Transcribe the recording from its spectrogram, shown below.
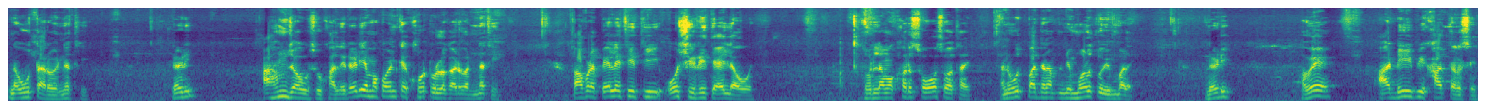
ને ઉતારોય નથી. રેડી આ સમજાવું છું ખાલી. રેડી એમાં કોઈને કંઈ ખોટું લગાડવાનું નથી. તો આપણે પહેલેથી ઓછી રીતે આવ્યા હોય. એટલામાં ખર્ચો ઓછો થાય અને ઉત્પાદન આપણને મળતું મળે. રેડી હવે આ ડીઈપી ખાતર છે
